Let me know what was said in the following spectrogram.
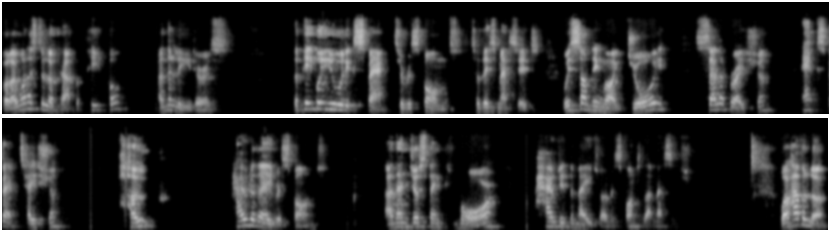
But I want us to look at the people and the leaders, the people you would expect to respond to this message with something like joy, celebration, expectation, hope. How do they respond? And then just think more how did the Magi respond to that message? Well, have a look.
